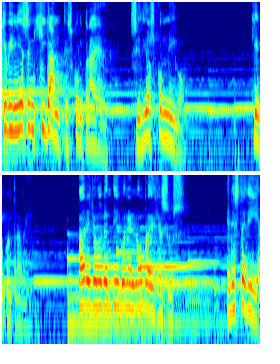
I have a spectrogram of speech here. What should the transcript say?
que viniesen gigantes contra él. Si Dios conmigo, ¿quién contra mí? Padre, yo lo bendigo en el nombre de Jesús. En este día,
